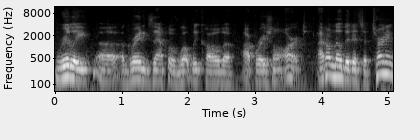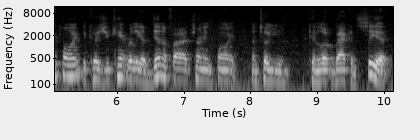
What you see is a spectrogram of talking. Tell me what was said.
really uh, a great example of what we call the operational art. I don't know that it's a turning point because you can't really identify a turning point until you can look back and see it.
